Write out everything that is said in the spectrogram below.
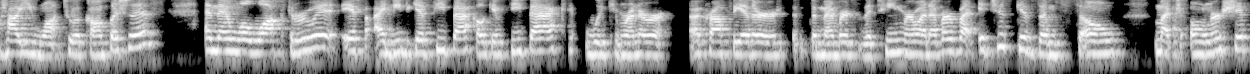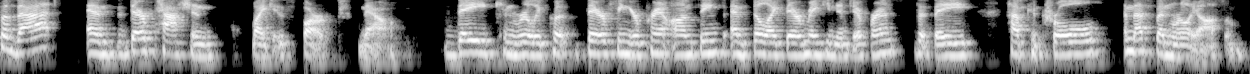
how you want to accomplish this. And then we'll walk through it. If I need to give feedback, I'll give feedback. We can run across the other the members of the team or whatever. But it just gives them so much ownership of that and their passion like is sparked now. They can really put their fingerprint on things and feel like they're making a difference, that they have control. And that's been really awesome.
